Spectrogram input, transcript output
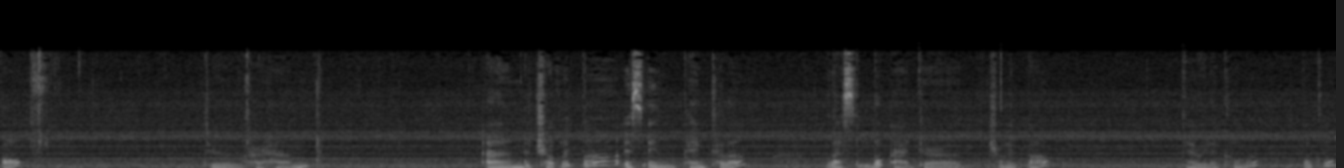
off to her hand and the chocolate bar is in pink color. Let's look at the chocolate bar. The Rilakkuma logo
